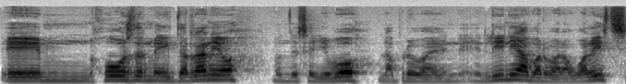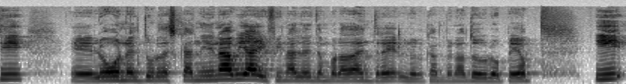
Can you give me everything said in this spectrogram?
Em, Juegos del Mediterráneo, donde se llevó la prueba en, línea, Bárbara Guarizzi. Eh, luego en el Tour de Escandinavia y final de temporada entre el Campeonato Europeo y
